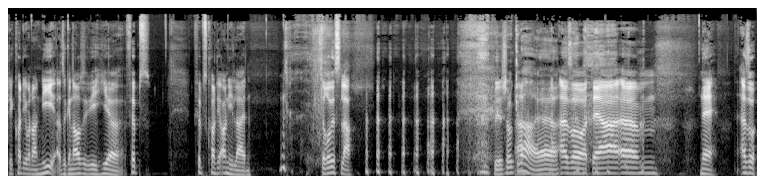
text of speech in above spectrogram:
den konnte ich aber noch nie. Also genauso wie hier Fips. Fips konnte ich auch nie leiden. Drösler. mir schon klar, ja, ja. Also der, ähm, nee. Also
